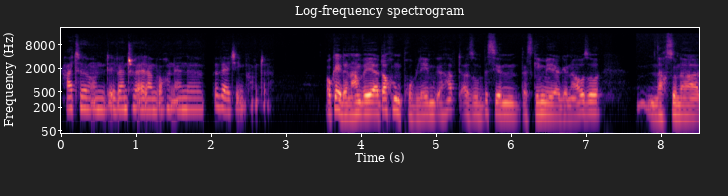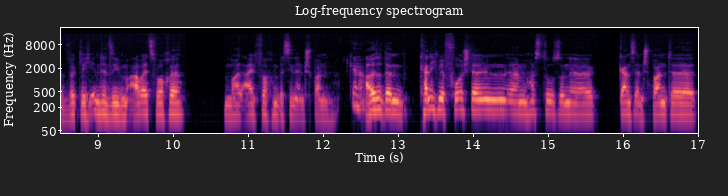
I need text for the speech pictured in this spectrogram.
hatte und eventuell am Wochenende bewältigen konnte. Okay, dann haben wir ja doch ein Problem gehabt. Also ein bisschen, das ging mir ja genauso, nach so einer wirklich intensiven Arbeitswoche mal einfach ein bisschen entspannen. Genau. Also dann kann ich mir vorstellen, ähm, hast du so eine ganz entspannte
